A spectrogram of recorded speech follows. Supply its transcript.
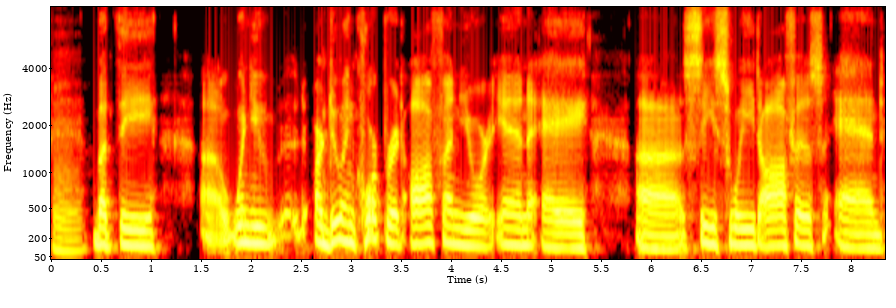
Mm. but the uh, when you are doing corporate, often you're in a uh, C suite office and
